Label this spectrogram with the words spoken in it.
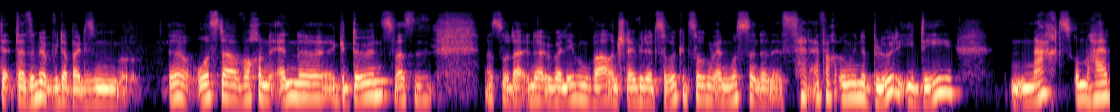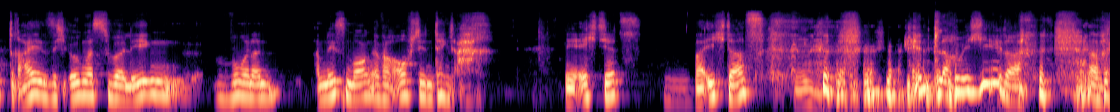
da, da, sind wir wieder bei diesem ne, Osterwochenende Gedöns, was, was so da in der Überlegung war und schnell wieder zurückgezogen werden musste. Und dann ist es halt einfach irgendwie eine blöde Idee, nachts um halb drei sich irgendwas zu überlegen, wo man dann am nächsten Morgen einfach aufsteht und denkt, ach, nee, echt jetzt? War ich das? Kennt, glaube ich, jeder. Aber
